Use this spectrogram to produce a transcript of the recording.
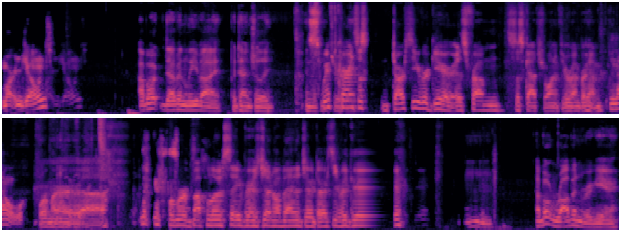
Martin Jones. How about Devon Levi potentially? In the Swift future? Currents is Darcy Regier is from Saskatchewan, if you remember him. No. Former uh, former Buffalo Sabres general manager Darcy Regier. Mm. How about Robin Regehr,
